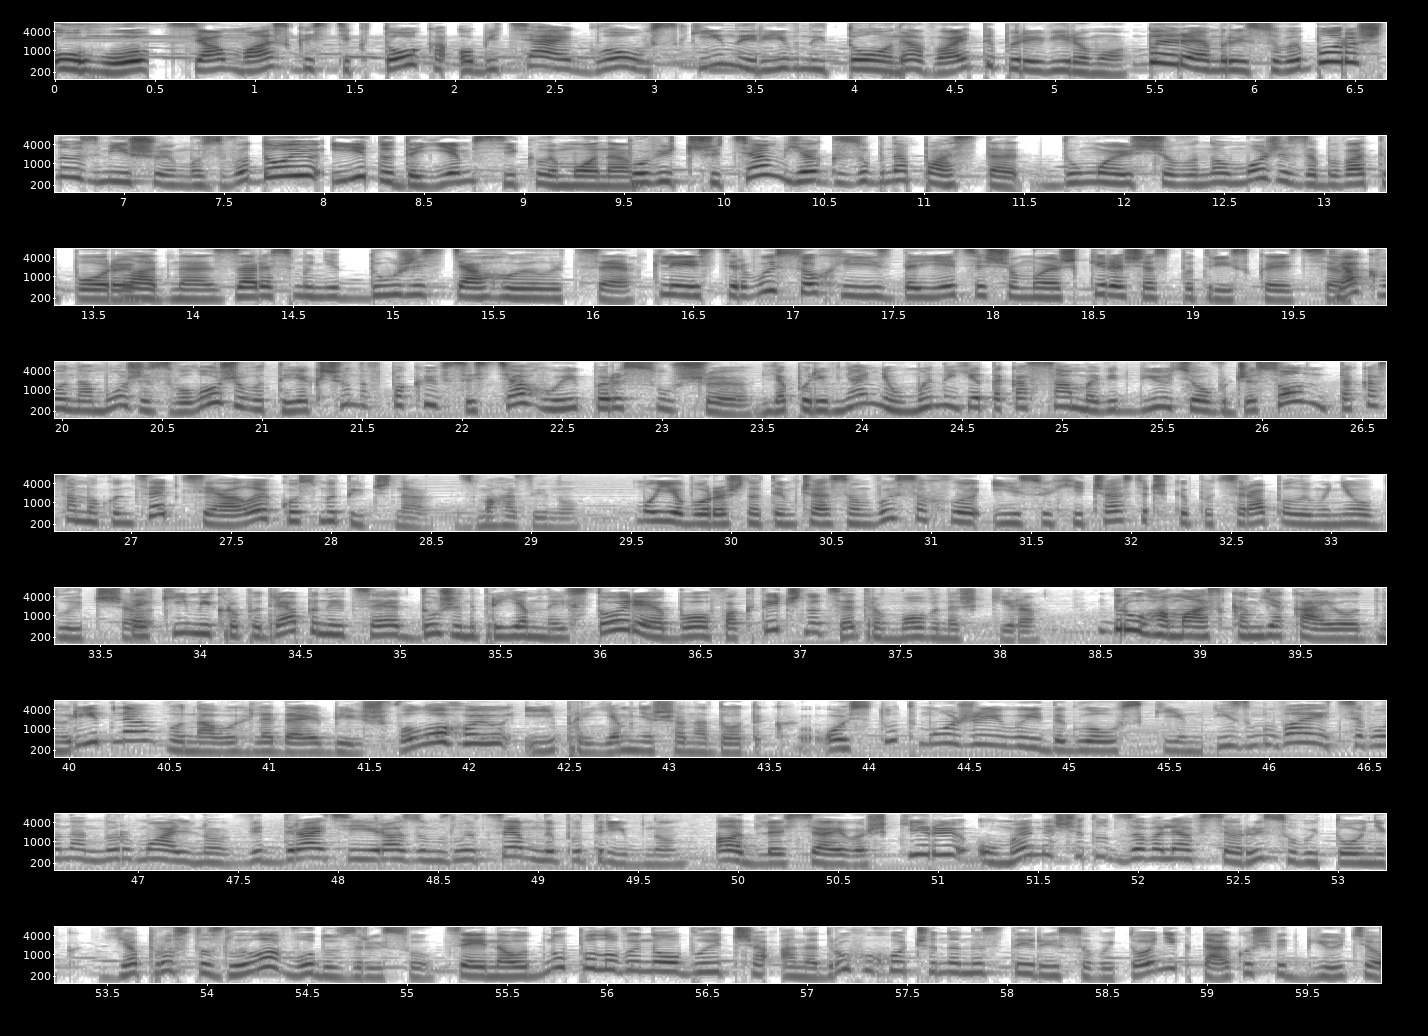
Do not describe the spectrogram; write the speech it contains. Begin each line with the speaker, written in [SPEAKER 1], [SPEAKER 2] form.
[SPEAKER 1] Ого, ця маска з Тіктока обіцяє Glow Skin рівний тон. Давайте перевіримо. Беремо рисове борошно, змішуємо з водою і додаємо сік лимона. По відчуттям як зубна паста. Думаю, що воно може забивати пори. Ладно, зараз мені дуже стягує лице. Клейстер висох і здається, що моя шкіра щас потріскається.
[SPEAKER 2] Як вона може зволожувати, якщо навпаки все стягує і пересушує? Для порівняння у мене є така сама від Beauty of Jason, така сама концепція, але косметична з магазину.
[SPEAKER 1] Моє борошно тим часом висохло, і сухі часточки поцарапали мені обличчя.
[SPEAKER 2] Такі мікроподряпини це дуже неприємна історія, бо фактично це травмована шкіра. Друга маска м'яка і однорідна, вона виглядає більш вологою і приємніша на дотик.
[SPEAKER 1] Ось тут може і вийде Glow Skin. І змивається вона нормально, віддрати її разом з лицем не потрібно. А для сяєва шкіри у мене ще тут завалявся рисовий тонік. Я просто злила воду з рису. Цей на одну половину обличчя, а на другу хочу нанести рисовий тонік також від Beauty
